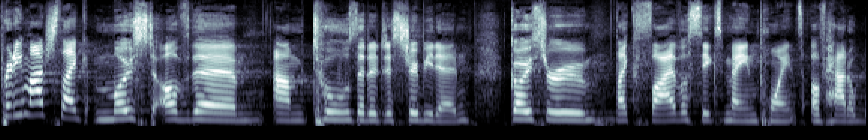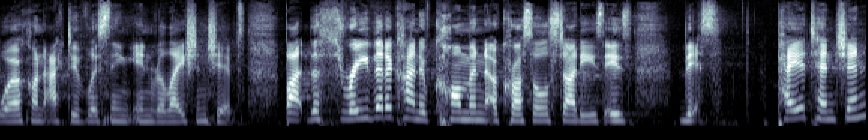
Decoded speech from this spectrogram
pretty much like most of the um, tools that are distributed go through like five or six main points of how to work on active listening in relationships. But the three that are kind of common across all studies is this pay attention,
